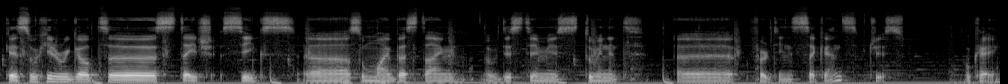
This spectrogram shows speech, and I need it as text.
Okay, so here we got uh, stage 6, uh, so my best time with this team is 2 minutes 13 seconds, which is okay.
